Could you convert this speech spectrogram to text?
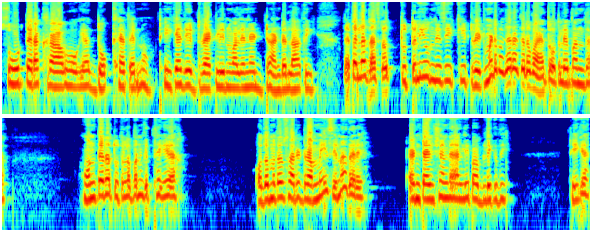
ਸੂਟ ਤੇਰਾ ਖਰਾਬ ਹੋ ਗਿਆ ਦੁੱਖ ਹੈ ਤੈਨੂੰ। ਠੀਕ ਹੈ ਜੀ ਡਰੈਕਲਿਨ ਵਾਲੇ ਨੇ ਡੰਡ ਲਾਤੀ। ਤੇ ਪਹਿਲਾਂ ਦੱਸ ਤੂੰ ਤੁਤਲੀ ਹੁੰਦੀ ਸੀ ਕਿ ਟ੍ਰੀਟਮੈਂਟ ਵਗੈਰਾ ਕਰਵਾਇਆ ਤੋਤਲੇਪਨ ਦਾ? ਹੁਣ ਤੇਰਾ ਤੁਤਲਾਪਨ ਕਿੱਥੇ ਗਿਆ? ਉਹਦਾ ਮਤਲਬ ਸਾਰੇ ਡਰਾਮੇ ਹੀ ਸੀ ਨਾ ਤੇਰੇ ਇੰਟੈਂਸ਼ਨ ਲੈਣ ਲਈ ਪਬਲਿਕ ਦੀ। ਠੀਕ ਹੈ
